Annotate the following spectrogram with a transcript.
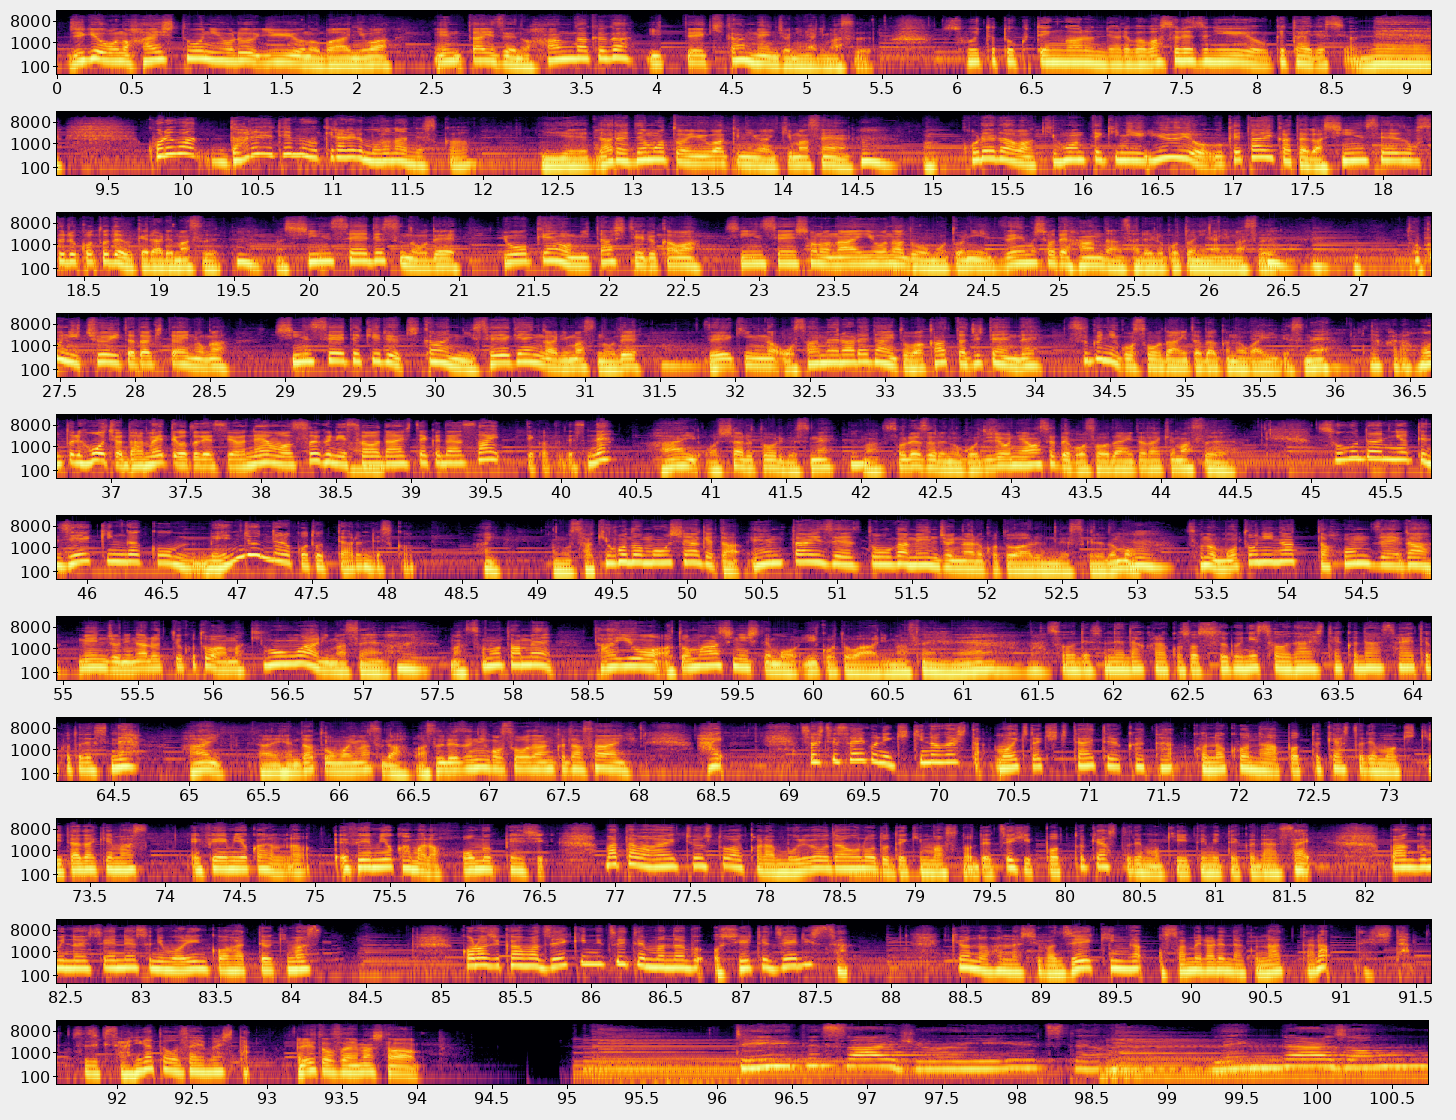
事業の廃止等による猶予の場合には延滞税の半額が一定期間免除になります。そういった特典があるんであれば忘れずに猶予を受けたいですよね。これは誰でも受けられるものなんですか？いいえ誰でもというわけにはいきません、うん、これらは基本的に猶予を受けたい方が申請をすることで受けられます、うん、申請ですので要件を満たしているかは申請書の内容などをもとに税務署で判断されることになります、うん、特に注意いただきたいのが申請できる期間に制限がありますので、税金が納められないと分かった時点ですぐにご相談いただくのがいいですね。だから本当に放置はダメってことですよね。もうすぐに相談してください、はい、ってことですね。はいおっしゃる通りですね、うん、まあそれぞれのご事情に合わせてご相談いただけます。相談によって税金がこう免除になることってあるんですか？はいあの先ほど申し上げた延滞税等が免除になることはあるんですけれども、うん、その元になった本税が免除になるっていうことはまあ基本はありません、はい、まあそのため対応を後回しにしてもいいことはありませんね、まあそうですね。だからこそすぐに相談してくださいということですね。はい。大変だと思いますが忘れずにご相談ください。はい。そして最後に聞き逃したもう一度聞きたいという方このコーナーポッドキャストでもお聞きいただけます FM 横浜の FM 横浜のホームページまたは iTunes ストアから無料ダウンロードできますのでぜひポッドキャストでも聞いてみてください。番組の SNS にもリンクを貼っておきます。この時間は税金について学ぶ教えて税理士さん。今日のお話は税金が納められなくなったらでした。鈴木さんありがとうございました。ありがとうございました。Deep inside your ear still lingers on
